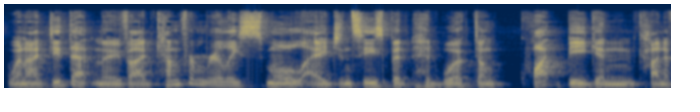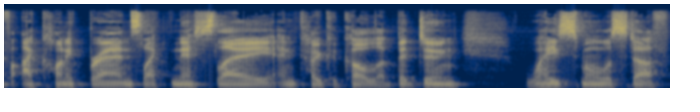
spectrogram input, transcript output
when I did that move, I'd come from really small agencies, but had worked on quite big and kind of iconic brands like Nestle and Coca Cola, but doing way smaller stuff.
